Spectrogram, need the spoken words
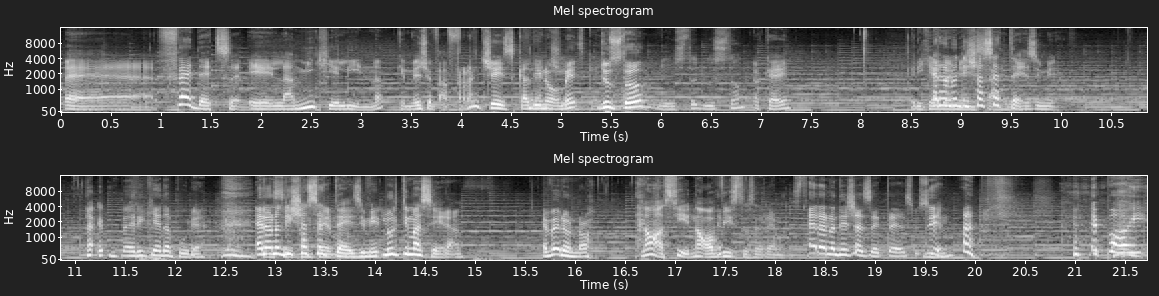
eh, Fedez e la Michelin, che invece fa Francesca, di nome, Francesca. giusto? Giusto, giusto. Ok. Richiedo Erano diciassettesimi. Eh, beh, richieda pure. Erano Sì, diciassettesimi l'ultima sera. È vero o no? No, sì, no, ho visto Sanremo. Erano diciassettesimi, sì. Mhm. Ah. E poi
